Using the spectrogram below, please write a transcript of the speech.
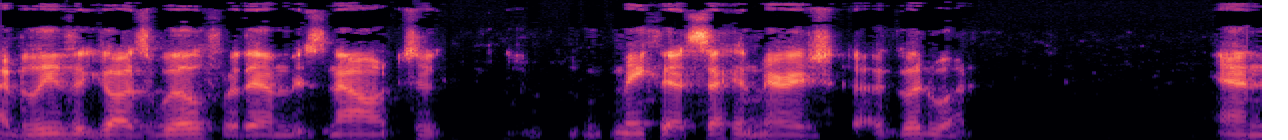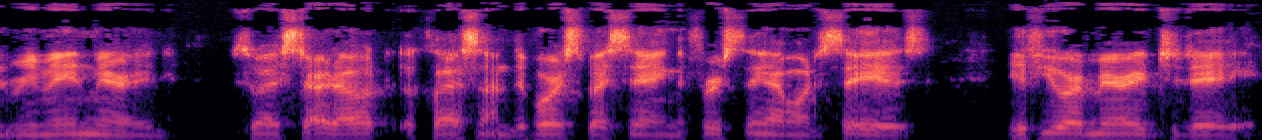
I believe that God's will for them is now to make that second marriage a good one and remain married. So I start out a class on divorce by saying the first thing I want to say is if you are married today,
